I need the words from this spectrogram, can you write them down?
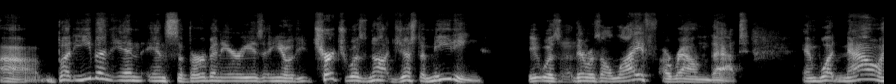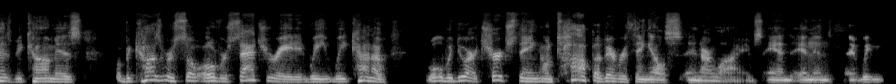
uh, but even in in suburban areas, and you know, the church was not just a meeting; it was mm-hmm. there was a life around that. And what now has become is because we're so oversaturated, we we kind of well we do our church thing on top of everything else in our lives. And and then mm. we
